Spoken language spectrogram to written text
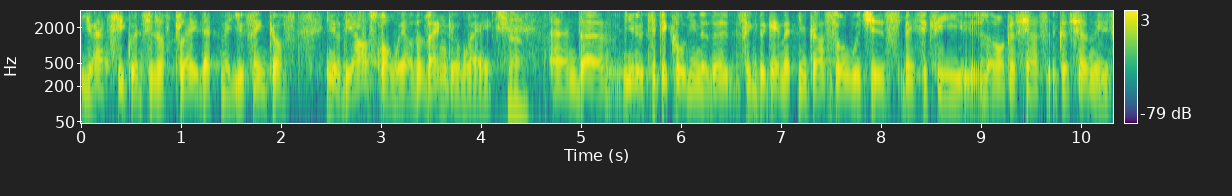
you had sequences of play that made you think of, you know, the Arsenal way or the Wenger way. Sure. And, um, you know, typical, you know, the thing, the game at Newcastle, which is basically Laurent Koscielny's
